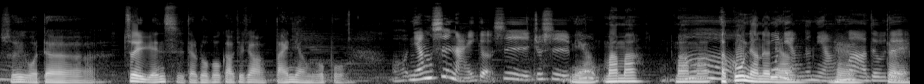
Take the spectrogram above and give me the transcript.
所以我的最原始的萝卜糕就叫白娘萝卜。哦，娘是哪一个？是就是娘妈妈妈妈呃姑娘的娘，姑娘的娘嘛，对不对？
